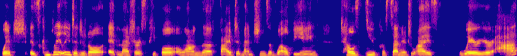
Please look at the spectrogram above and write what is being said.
which is completely digital. It measures people along the five dimensions of well being, tells you percentage wise where you're at,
